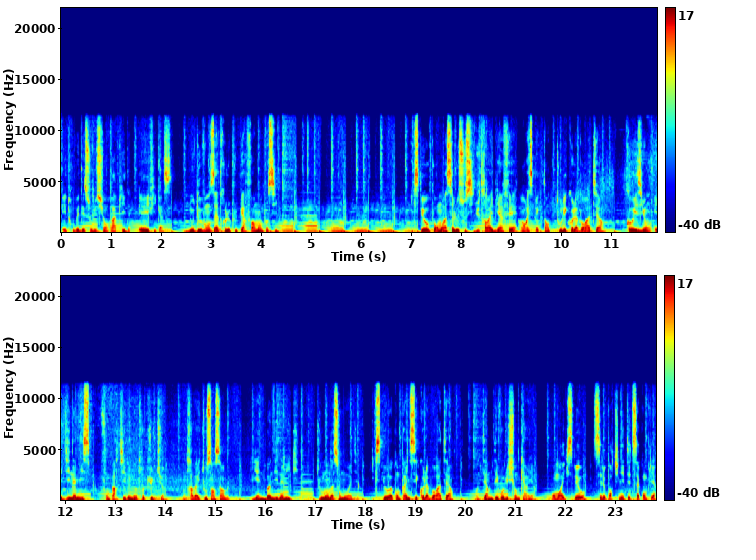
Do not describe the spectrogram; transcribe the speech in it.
et trouver des solutions rapides et efficaces. Nous devons être le plus performant possible. XPO pour moi, c'est le souci du travail bien fait en respectant tous les collaborateurs. Cohésion et dynamisme font partie de notre culture. On travaille tous ensemble, il y a une bonne dynamique, tout le monde a son mot à dire. XPO accompagne ses collaborateurs en termes d'évolution de carrière. Pour moi, XPO, c'est l'opportunité de s'accomplir.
